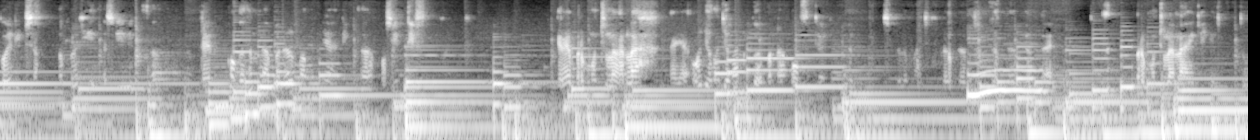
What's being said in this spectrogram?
Kok ini bisa apa ya sih Eh, dan kok gak kena padahal bangunnya di eh, positif. Akhirnya bermunculan lah kayak oh jangan-jangan gue pernah covid ya segala macam bla bla bla bermunculan lagi gitu gitu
